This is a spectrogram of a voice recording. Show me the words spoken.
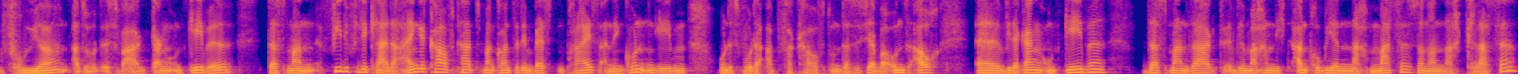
früher. Also es war gang und gäbe, dass man viele, viele Kleider eingekauft hat. Man konnte den besten Preis an den Kunden geben und es wurde abverkauft. Und das ist ja bei uns auch äh, wieder gang und gäbe, dass man sagt, wir machen nicht Anprobieren nach Masse, sondern nach Klasse.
